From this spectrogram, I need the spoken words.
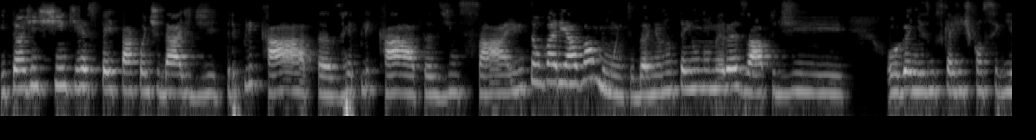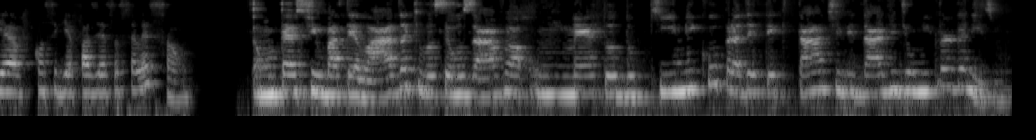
Então a gente tinha que respeitar a quantidade de triplicatas, replicatas, de ensaio. Então variava muito, Dani. Eu não tenho um número exato de organismos que a gente conseguia, conseguia fazer essa seleção. Então, um teste em batelada, que você usava um método químico para detectar a atividade de um microorganismo.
